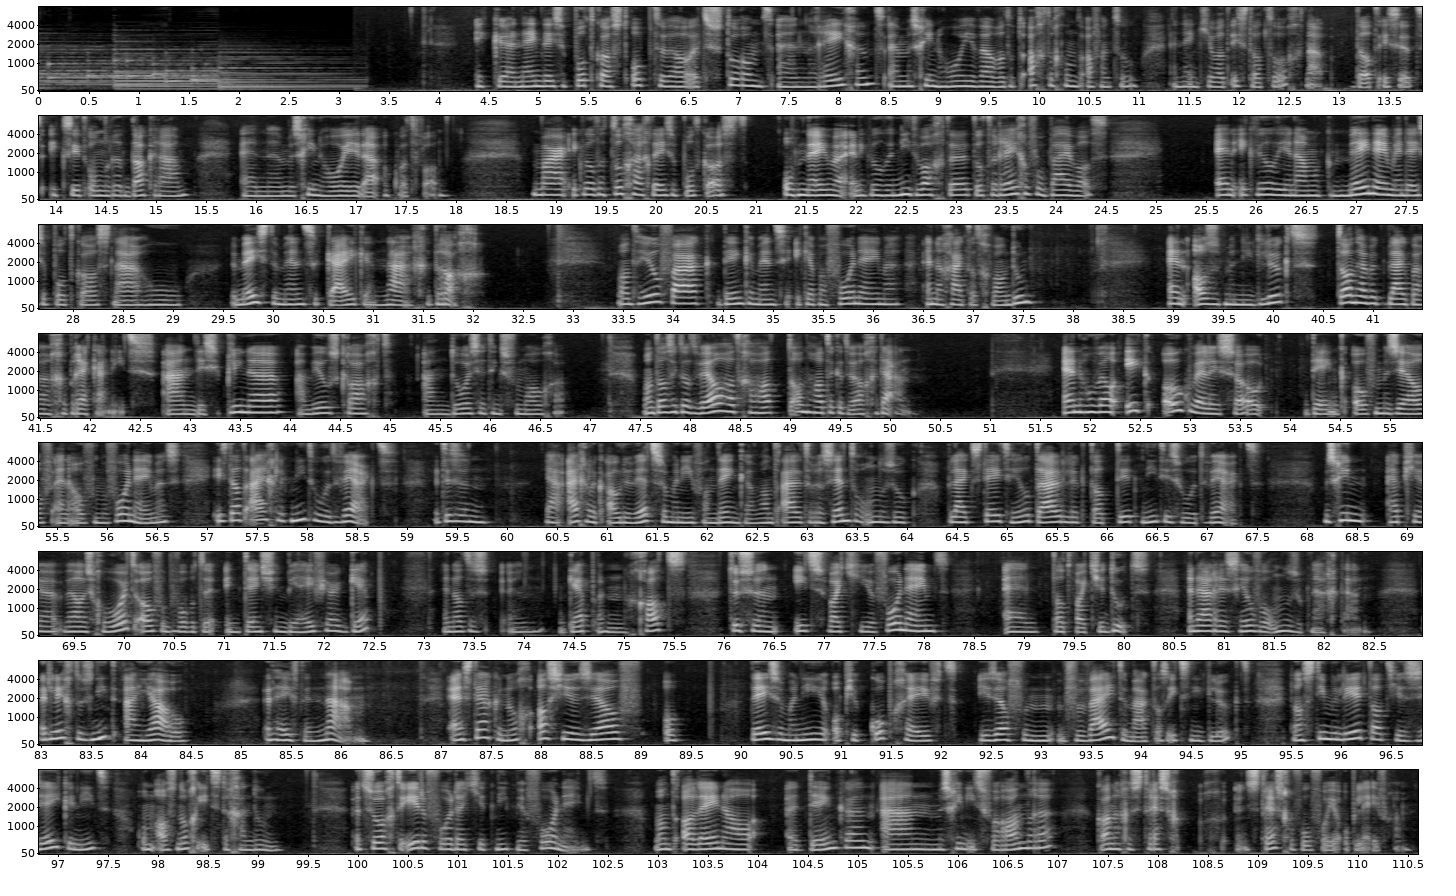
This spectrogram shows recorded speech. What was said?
Ik eh, neem deze podcast op terwijl het stormt en regent. En misschien hoor je wel wat op de achtergrond af en toe. En denk je, wat is dat toch? Nou, dat is het. Ik zit onder het dakraam. En uh, misschien hoor je daar ook wat van. Maar ik wilde toch graag deze podcast opnemen. En ik wilde niet wachten tot de regen voorbij was. En ik wilde je namelijk meenemen in deze podcast naar hoe de meeste mensen kijken naar gedrag. Want heel vaak denken mensen: ik heb een voornemen en dan ga ik dat gewoon doen. En als het me niet lukt, dan heb ik blijkbaar een gebrek aan iets: aan discipline, aan wilskracht, aan doorzettingsvermogen. Want als ik dat wel had gehad, dan had ik het wel gedaan. En hoewel ik ook wel eens zo denk over mezelf en over mijn voornemens, is dat eigenlijk niet hoe het werkt. Het is een ja, eigenlijk ouderwetse manier van denken. Want uit recenter onderzoek blijkt steeds heel duidelijk dat dit niet is hoe het werkt. Misschien heb je wel eens gehoord over bijvoorbeeld de intention behavior gap. En dat is een gap, een gat tussen iets wat je je voorneemt en dat wat je doet. En daar is heel veel onderzoek naar gedaan. Het ligt dus niet aan jou. Het heeft een naam. En sterker nog, als je jezelf deze manier op je kop geeft, jezelf verwijten maakt als iets niet lukt, dan stimuleert dat je zeker niet om alsnog iets te gaan doen. Het zorgt er eerder voor dat je het niet meer voorneemt. Want alleen al het denken aan misschien iets veranderen kan een, een stressgevoel voor je opleveren.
